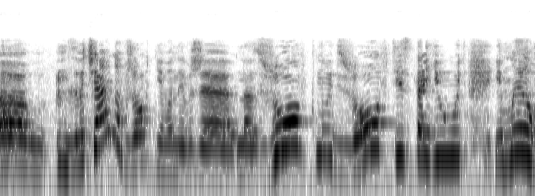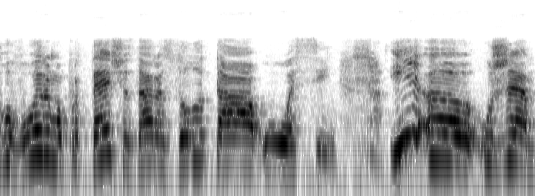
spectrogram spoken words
Е, Звичайно, в жовтні вони вже в нас жовкнуть, жовті стають, і ми говоримо про те, що зараз золота осінь. І е, уже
